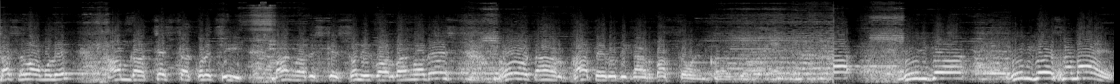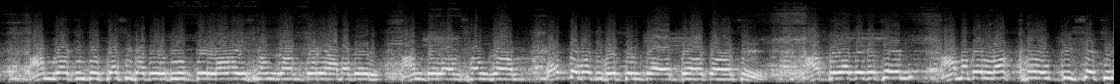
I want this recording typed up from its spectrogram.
শাসনামলে আমরা চেষ্টা করেছি বাংলাদেশকে স্বনির্ভর বাংলাদেশ, ভোট আর ভাতের অধিকার বাস্তবায়ন করার জন্য। দীর্ঘ দীর্ঘ সময় আমরা কিন্তু পেশিবাদের বিরুদ্ধে লড়াই সংগ্রাম করে আমাদের আন্দোলন সংগ্রাম অদ্যবধি পর্যন্ত অব্যাহত আছে। আপনারা দেখেছেন, আমাদের লক্ষ্য উদ্দেশ্য ছিল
